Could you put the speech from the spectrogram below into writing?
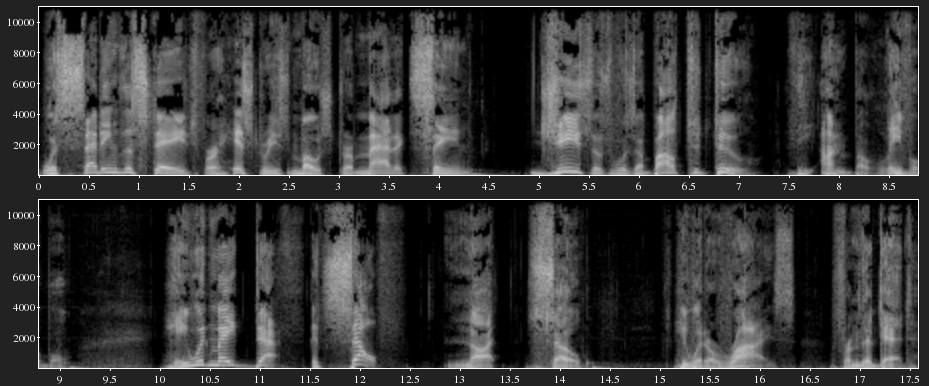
was setting the stage for history's most dramatic scene. Jesus was about to do the unbelievable. He would make death itself not so. He would arise from the dead.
